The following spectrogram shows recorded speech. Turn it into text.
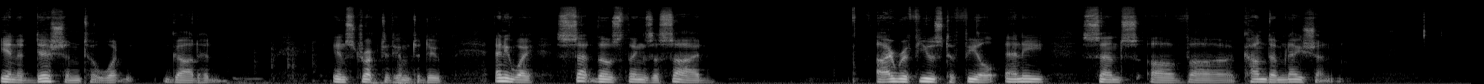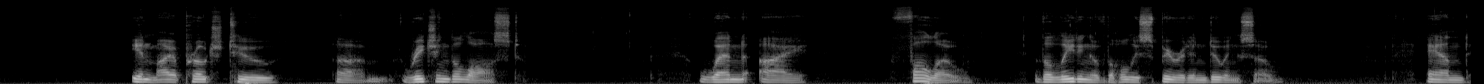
in addition to what God had instructed him to do. Anyway, set those things aside. I refuse to feel any sense of uh, condemnation in my approach to um, reaching the lost when I follow the leading of the Holy Spirit in doing so. And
